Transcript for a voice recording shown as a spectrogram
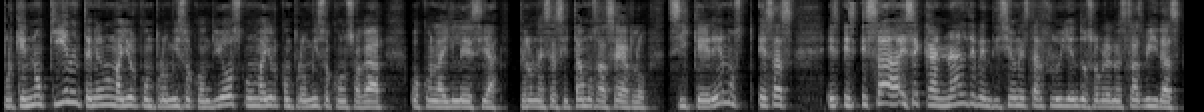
porque no quieren tener un mayor compromiso con Dios, un mayor compromiso con su hogar o con la iglesia, pero necesitamos hacerlo. Si queremos esas, esa, ese canal de bendición estar fluyendo sobre nuestras vidas.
